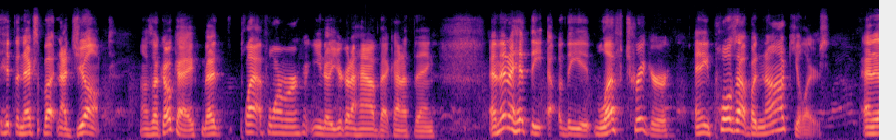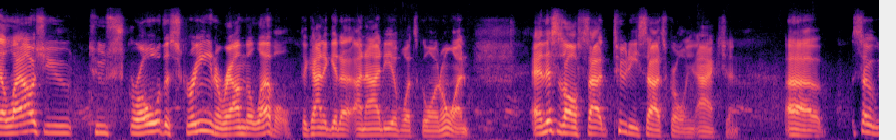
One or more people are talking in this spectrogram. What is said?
hit the next button, I jumped. I was like, okay, that platformer, you know, you're gonna have that kind of thing. And then I hit the the left trigger, and he pulls out binoculars, and it allows you to scroll the screen around the level to kind of get a, an idea of what's going on. And this is all side 2D side scrolling action. Uh, so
